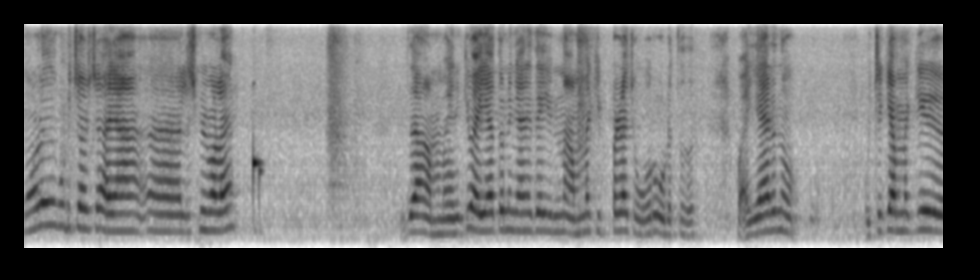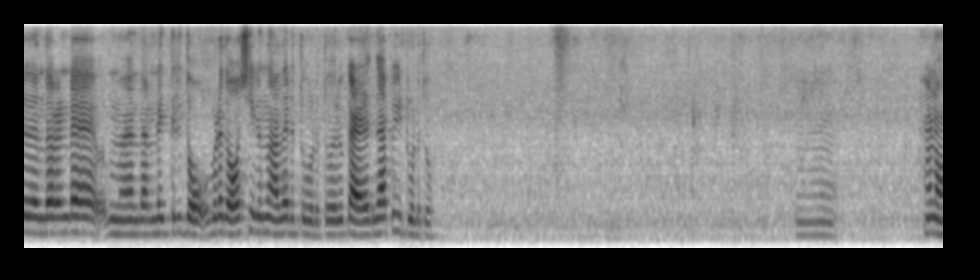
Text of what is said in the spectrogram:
മോൾ കുടിച്ചോ ചായ ലക്ഷ്മി മോളെ? ഇത് അമ്മ എനിക്ക് വയ്യാത്തതുകൊണ്ട് ഞാനിത് ഇന്ന് അമ്മയ്ക്ക് ഇപ്പോഴാണ് ചോറ് കൊടുത്തത്. വയ്യായിരുന്നു. ഉച്ചയ്ക്ക് അമ്മയ്ക്ക് എന്താ പറയണ്ടേ എന്താ പറയണ്ടേ ഇത്തിരി ദോ ഇവിടെ ദോശ ഇരുന്ന് അതെടുത്ത് കൊടുത്തു ഒരു കഴങ്കാപ്പി ഇട്ട് കൊടുത്തു. ആണോ?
